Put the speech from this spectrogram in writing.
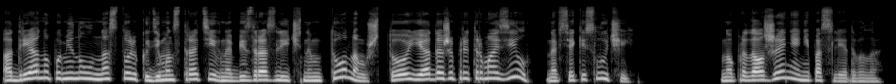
Адриан упомянул настолько демонстративно безразличным тоном, что я даже притормозил, на всякий случай. Но продолжение не последовало.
